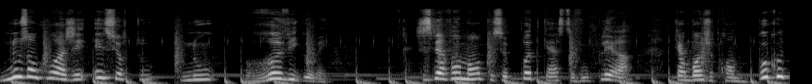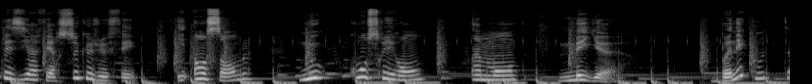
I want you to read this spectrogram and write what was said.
nous encourager et surtout nous revigorer. J'espère vraiment que ce podcast vous plaira car moi je prends beaucoup de plaisir à faire ce que je fais et ensemble, nous construirons un monde meilleur. Bonne écoute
